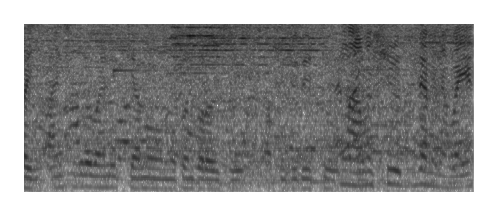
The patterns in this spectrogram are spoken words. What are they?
ভাই আইন শৃঙ্খলা বাহিনী কেন মোতায়েন করা হয়েছে? আপনি যদি একটু না আমি শিওর জানি না ভাইয়া।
